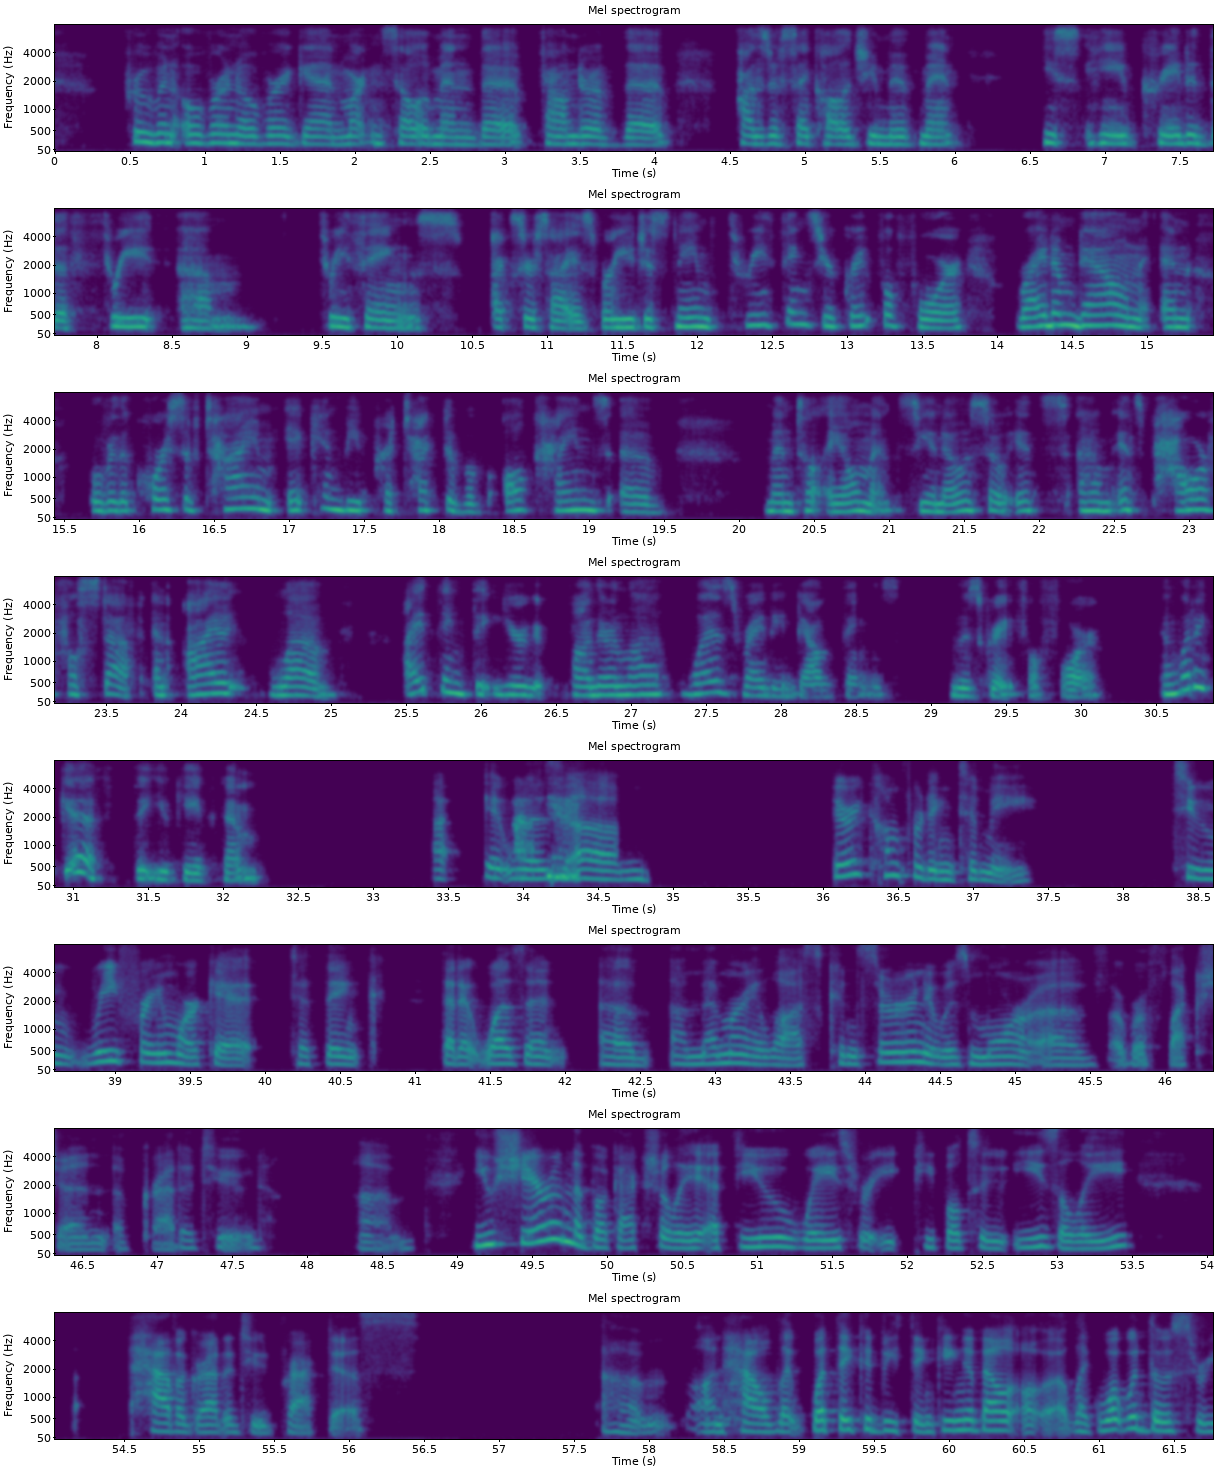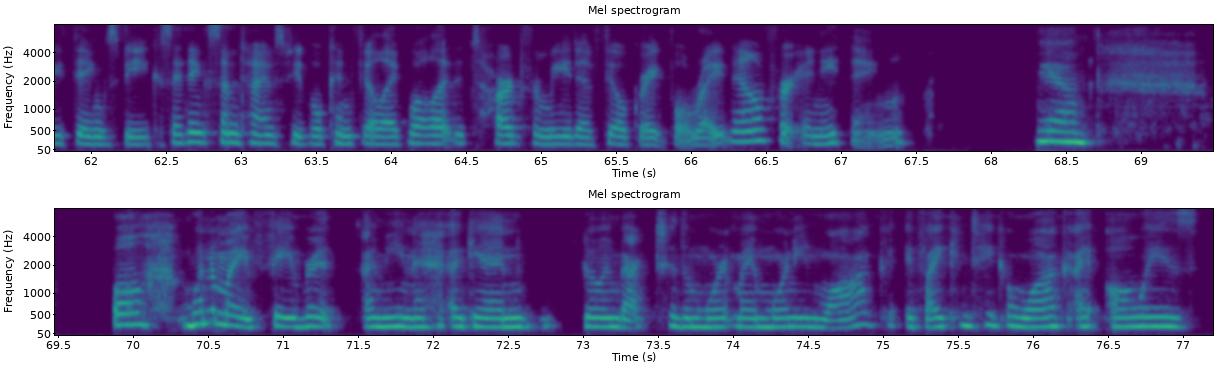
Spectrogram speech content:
proven over and over again martin seligman the founder of the positive psychology movement. He's he created the three um, three things exercise where you just name three things you're grateful for, write them down, and over the course of time, it can be protective of all kinds of mental ailments. You know, so it's um, it's powerful stuff, and I love. I think that your father-in-law was writing down things he was grateful for, and what a gift that you gave him it was um, very comforting to me to reframework it to think that it wasn't a, a memory loss concern it was more of a reflection of gratitude um, you share in the book actually a few ways for e- people to easily have a gratitude practice um, on how like what they could be thinking about uh, uh like what would those three things be? Because i think sometimes people can feel like well it, it's hard for me to feel grateful right now for anything. Yeah. Well one of my favorite i mean again going back to the mor- my morning walk if i can take a walk i always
